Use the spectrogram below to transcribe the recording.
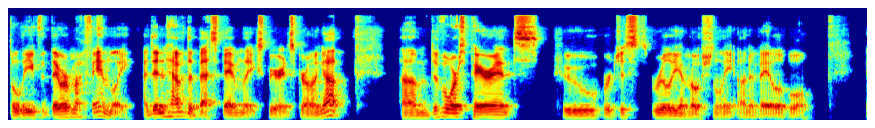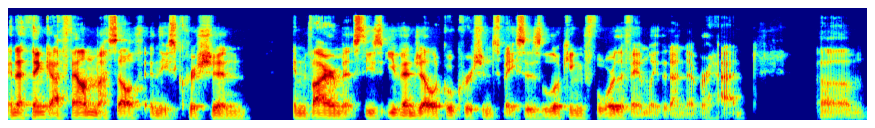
believed that they were my family. I didn't have the best family experience growing up. Um, divorced parents who were just really emotionally unavailable. And I think I found myself in these Christian environments, these evangelical Christian spaces, looking for the family that I never had. Um,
